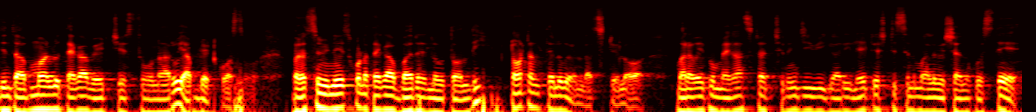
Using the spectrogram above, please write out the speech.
దీంతో అభిమానులు తెగ వెయిట్ చేస్తూ ఉన్నారు ఈ అప్డేట్ కోసం. ప్రస్తుతం ఈ న్యూస్ కూడా తెగ వైరల్ అవుతోంది. టోటల్ తెలుగు ఇండస్ట్రీలో మరోవైపు మెగాస్టార్ చిరంజీవి గారి లేటెస్ట్ సినిమాల విషయానికి వస్తే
